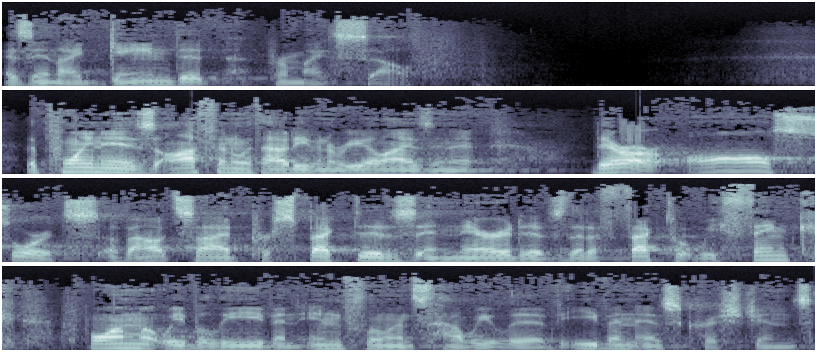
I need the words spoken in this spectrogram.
as in, I gained it for myself. The point is, often without even realizing it, there are all sorts of outside perspectives and narratives that affect what we think, form what we believe, and influence how we live, even as Christians.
